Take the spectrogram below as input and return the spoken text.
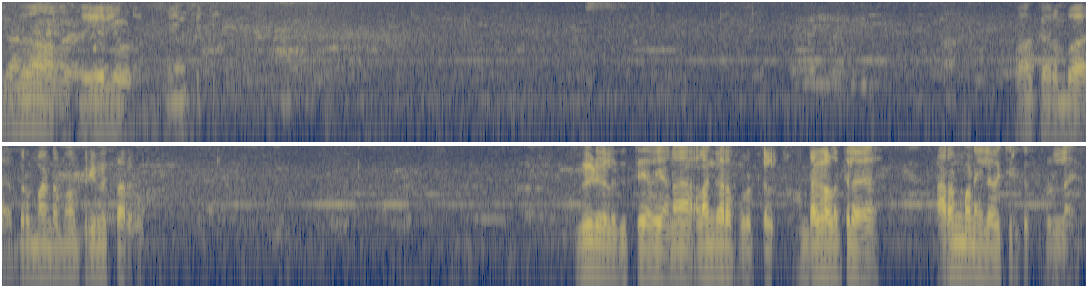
இதுதான் இந்த ஏரியாவோட மெயின் சிட்டி பார்க்க ரொம்ப பிரம்மாண்டமாக பிரமிப்பாக இருக்கும். வீடுகளுக்கு தேவையான அலங்கார பொருட்கள் அந்த காலத்தில் அரண்மனையில் வச்சுருக்க பொருள்லாம் இது.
